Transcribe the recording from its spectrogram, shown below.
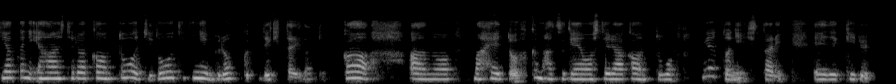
規約に違反しているアカウントを自動的にブロックできたりだとか、あのまあ、ヘイトを含む発言をしているアカウントをミュートにしたりえーできる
